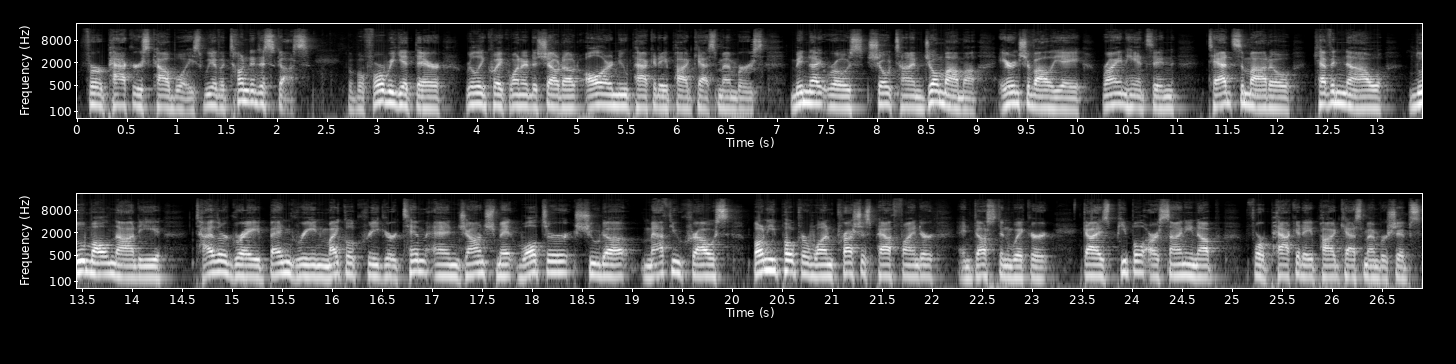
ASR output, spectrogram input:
for Packers Cowboys. We have a ton to discuss. But before we get there, really quick, wanted to shout out all our new Pack a podcast members Midnight Rose, Showtime, Joe Mama, Aaron Chevalier, Ryan Hanson, Tad Samato, Kevin Now, Lou Malnati, Tyler Gray, Ben Green, Michael Krieger, Tim N, John Schmidt, Walter Schuda, Matthew Kraus, Bunny Poker One, Precious Pathfinder, and Dustin Wickert. Guys, people are signing up for Pack a podcast memberships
